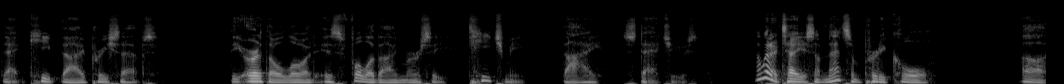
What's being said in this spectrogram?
that keep thy precepts. The earth, O Lord, is full of thy mercy. Teach me thy statutes. I'm going to tell you something. That's some pretty cool uh,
